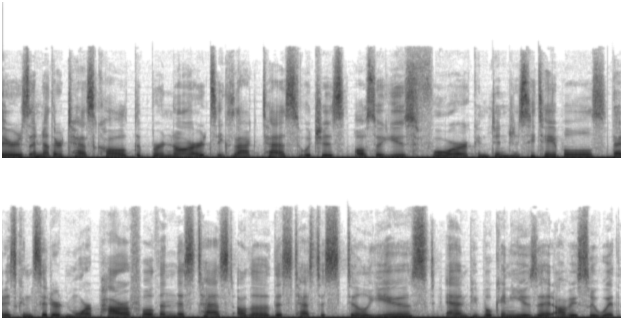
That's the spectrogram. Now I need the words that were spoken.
There's another test called the Barnard's exact test, which is also used for contingency tables that is considered more powerful than this test, although this test is still used and people can use it obviously with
